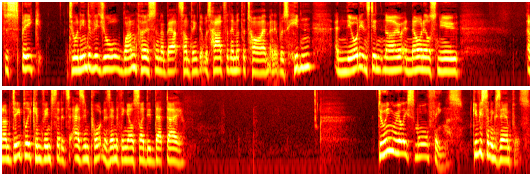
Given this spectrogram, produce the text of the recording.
to speak to an individual, one person about something that was hard for them at the time, and it was hidden, and the audience didn't know, and no one else knew. And I'm deeply convinced that it's as important as anything else I did that day. Doing really small things. Give you some examples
